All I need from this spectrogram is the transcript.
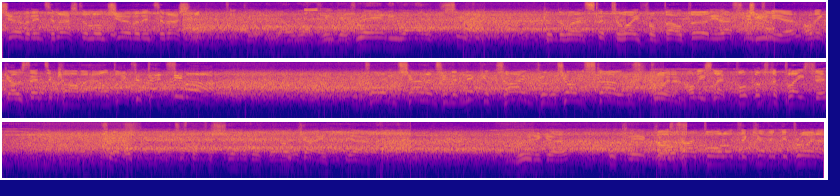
Ge- German international on German international. did really well. Rodri did really well. Gundogan slipped away from Valverde. That's Junior. On it goes then to Carvajal. Back to Benzema. Challenge in the nick of time from John Stones. Bruyne on his left foot looks to place it. Trish. Just off the shoulder there. Okay, yeah. Rudiger quickly across. First time ball onto Kevin De Bruyne.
